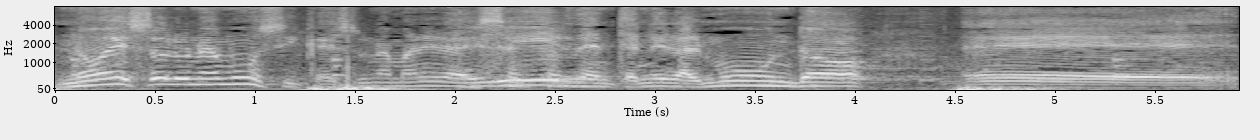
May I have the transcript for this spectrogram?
no es solo una música, es una manera de vivir, de entender al mundo. eh,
